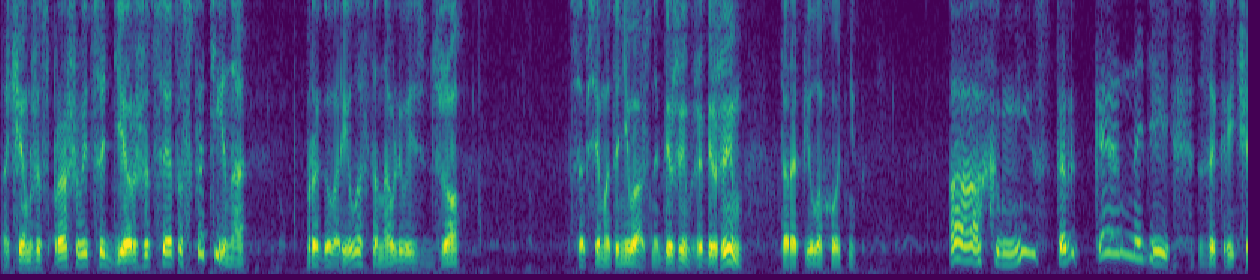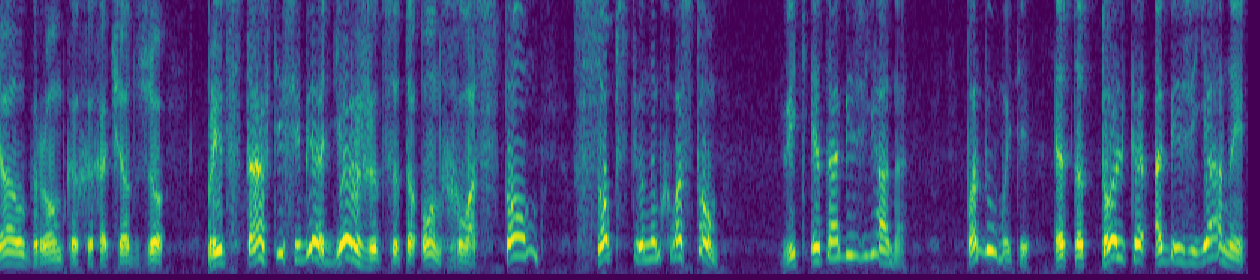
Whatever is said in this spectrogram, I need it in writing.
А чем же, спрашивается, держится эта скотина?» проговорил, останавливаясь Джо. «Совсем это не важно. Бежим же, бежим!» — торопил охотник. «Ах, мистер Кеннеди!» — закричал громко хохоча Джо. «Представьте себе, держится-то он хвостом, собственным хвостом. Ведь это обезьяна. Подумайте, это только обезьяны!»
